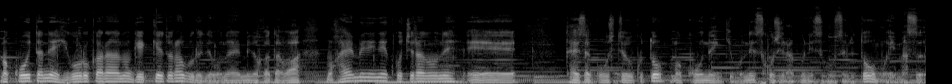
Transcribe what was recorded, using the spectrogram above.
まあ、こういったね日頃からの月経トラブルでお悩みの方はもう早めにねこちらのね、えー、対策をしておくと、まあ、更年期もね少し楽に過ごせると思います。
